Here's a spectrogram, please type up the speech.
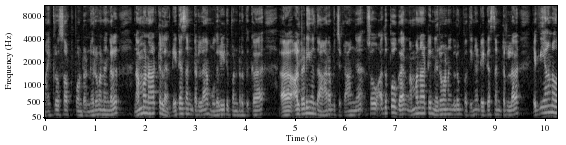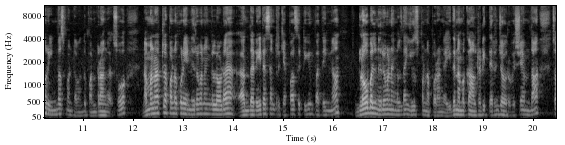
மைக்ரோசாஃப்ட் போன்ற நிறுவனங்கள் நம்ம நாட்டில் டேட்டா சென்டரில் முதலீடு பண்ணுறதுக்கு ஆல்ரெடி வந்து ஆரம்பிச்சிட்டாங்க. ஸோ அது போக நம்ம நாட்டு நிறுவனங்களும் பார்த்தீங்கன்னா, டேட்டா சென்டரில் ஹெவியான ஒரு இன்வெஸ்ட்மெண்ட்டை வந்து பண்ணுறாங்க ஸோ நம்ம நாட்டில் பண்ணக்கூடிய நிறுவனங்களோட அந்த டேட்டா சென்டர் கெப்பாசிட்டியும் பார்த்தீங்கன்னா, குளோபல் நிறுவனங்கள் தான் யூஸ் பண்ண போகிறாங்க இது நமக்கு ஆல்ரெடி தெரிஞ்ச ஒரு விஷயம் தான். ஸோ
